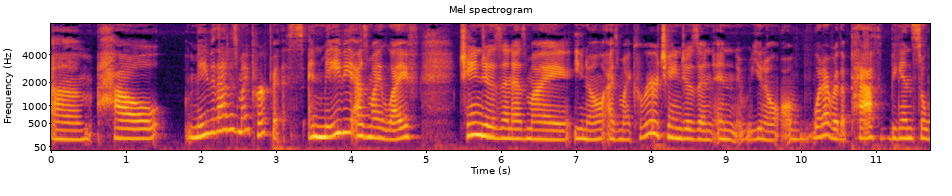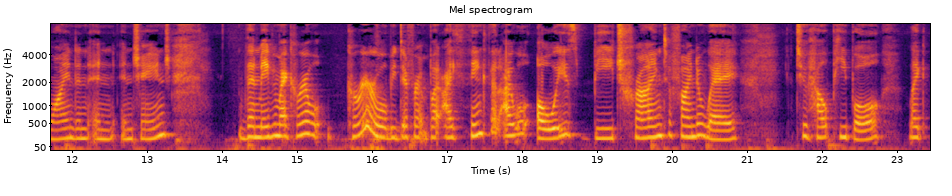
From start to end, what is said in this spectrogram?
um, how maybe that is my purpose. And maybe as my life changes and as my you know as my career changes and and you know whatever the path begins to wind and and, and change then maybe my career will, career will be different. But i think that i will always be trying to find a way to help people like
